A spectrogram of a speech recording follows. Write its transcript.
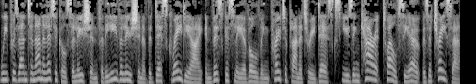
we present an analytical solution for the evolution of the disk radii in viscously evolving protoplanetary disks using carat 12CO as a tracer,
